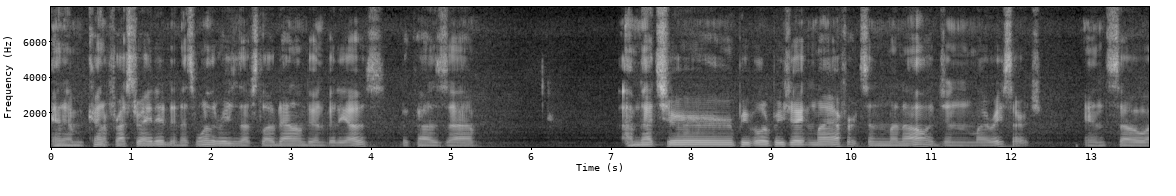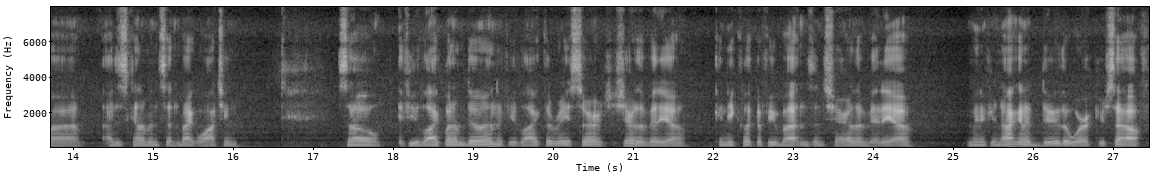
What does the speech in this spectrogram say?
and I'm kind of frustrated and that's one of the reasons I've slowed down on doing videos because uh, I'm not sure people are appreciating my efforts and my knowledge and my research and so uh, I just kind of been sitting back watching so if you like what I'm doing if you like the research share the video can you click a few buttons and share the video I mean, if you're not going to do the work yourself,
